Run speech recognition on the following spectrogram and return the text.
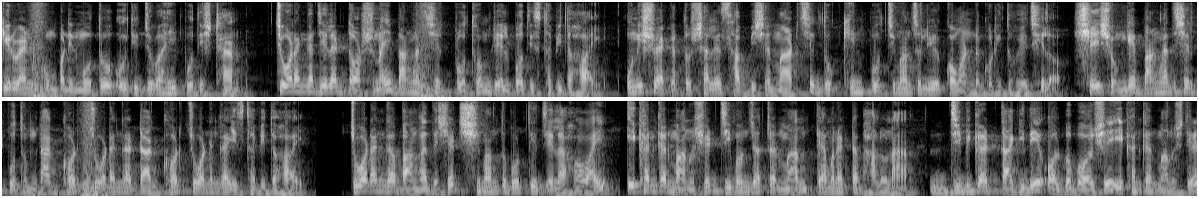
কেরোয়ান কোম্পানির মতো ঐতিহ্যবাহী প্রতিষ্ঠান। চুয়াডাঙ্গা জেলার দর্শনায় বাংলাদেশের প্রথম রেলপথ স্থাপিত হয়। উনিশশো একাত্তর সালের ছাব্বিশে মার্চে দক্ষিণ পশ্চিমাঞ্চলীয় কমান্ডো গঠিত হয়েছিল। সেই সঙ্গে বাংলাদেশের প্রথম ডাকঘর চুয়াডাঙ্গা ডাকঘর চুয়াডাঙ্গায় স্থাপিত হয়। চুয়াডাঙ্গা বাংলাদেশের সীমান্তবর্তী জেলা হওয়ায় এখানকার মানুষের জীবনযাত্রার মান তেমন একটা ভালো না। জীবিকার তাগিদে অল্প বয়সে এখানকার মানুষদের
